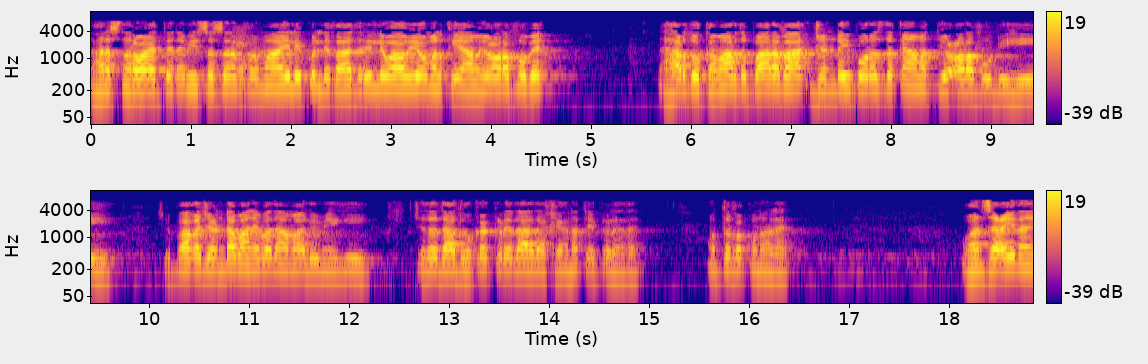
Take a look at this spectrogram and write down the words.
انس روایت نبی صلی الله علیه وسلم فرمایلی کل قادر لواو یوم القیامه يعرف به هر دو کمار د پاره با جنډي پورز د قیامت يعرف به چې باغه جنډه باندې بدا معلومیږي چې دا د دوکه کړه دا د خیانت کړه ده متفقون علیه وان سعید ان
